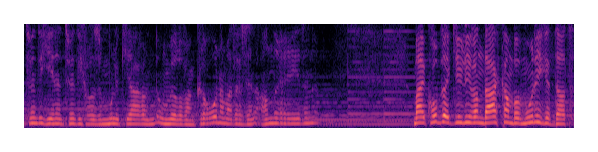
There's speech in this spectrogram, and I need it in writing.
2021 was een moeilijk jaar omwille van corona, maar er zijn andere redenen. Maar ik hoop dat ik jullie vandaag kan bemoedigen dat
